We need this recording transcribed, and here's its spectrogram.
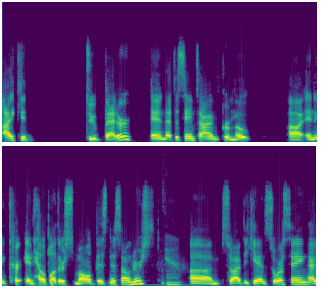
I could do better and at the same time promote uh, and incur- and help other small business owners. Yeah. Um, so I began sourcing. I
